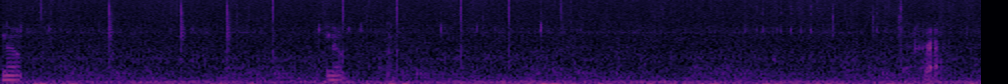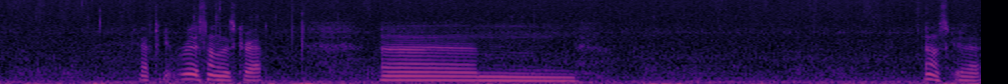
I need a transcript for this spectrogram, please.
Nope. Nope. Crap. Gonna have to get rid of some of this crap. Um. Oh, screw that.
